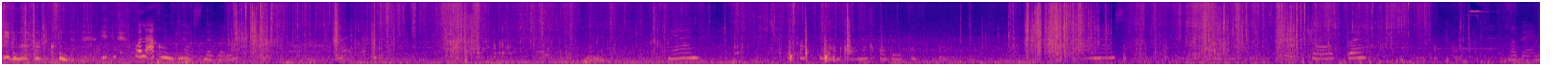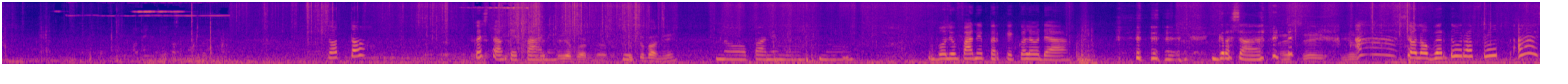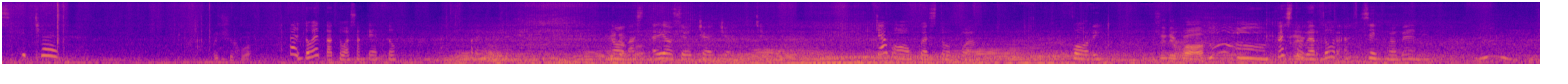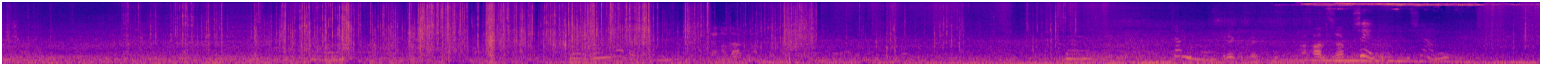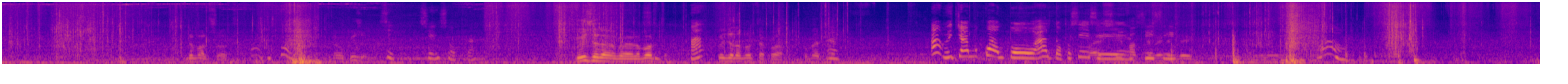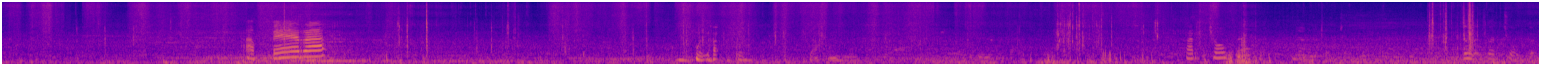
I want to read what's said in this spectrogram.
Kinuha ko na. Wala akong gloves na dala. Sotto? Questo anche è pane. Io ho guardato. Tutto pani? No, pane. No. Voglio pane perché quello da grasare. Eh sì, io... Ah, solo verdura, frutta. Ah, sì, c'è. Ecci qua. Eh, dov'è il tuo sacchetto? Prendo. No, basta. Io sì, c'è, c'è, c'è. Mettiamo questo qua. Fuori. Siete qua? Mm, questo sì. verdura? Sì, va bene. Mm. Sì. Alza? Sì. Dove alzato? Oh, fuori. Abbiamo chiuso, Sì, sì, sopra. chiuso la, la porta. Ah? Chiuso la porta qua. Coperta. Ah. Ah, mettiamo qua un po' alto così Eh sì, fate sì, vedere sì. bene. Ah. Ah, pera. Wala akong. Wala akong Картопля. Картопля.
